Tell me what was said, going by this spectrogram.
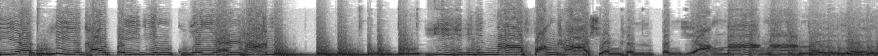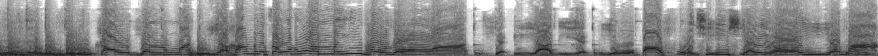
离开北京古燕山。因那方差贤臣奔江南嘞，赵天龙啊，一行那个走着眉头走啊，天涯地又把父亲献了一番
